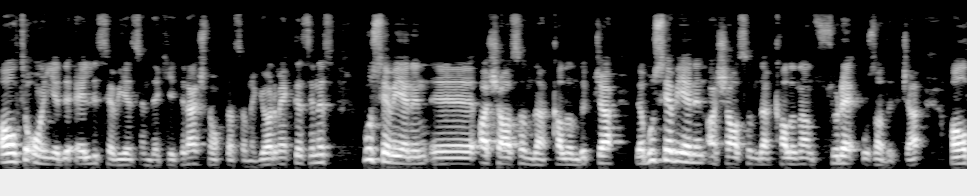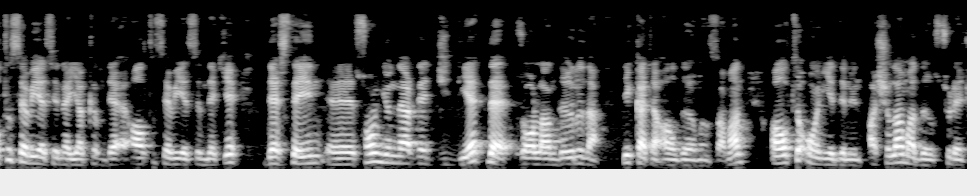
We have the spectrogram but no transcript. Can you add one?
6.17.50 seviyesindeki direnç noktasını görmektesiniz. Bu seviyenin e, aşağısında kalındıkça ve bu seviyenin aşağısında kalınan süre uzadıkça 6 seviyesine yakın 6 seviyesindeki desteğin e, son günlerde ciddiyetle zorlandığını da dikkate aldığımız zaman 6.17'nin aşılamadığı süreç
